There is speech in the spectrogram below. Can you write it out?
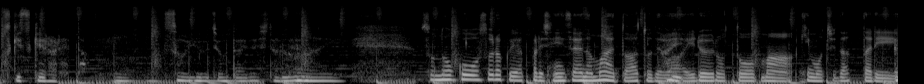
突きつけられた、うん、そういう状態でしたね。はいその後おそらくやっぱり震災の前と後ではい。ろいろと、まあ気持ちだったり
